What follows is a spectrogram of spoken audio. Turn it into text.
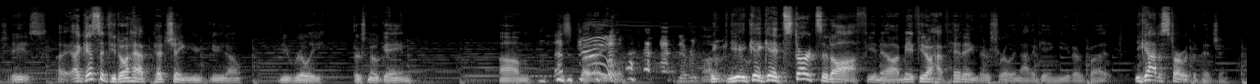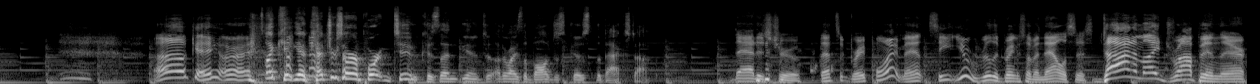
Jeez, I, I guess if you don't have pitching, you you know, you really there's no game. Um, That's But, uh, true. Never thought of it, it. it, it starts it off, you know. I mean, if you don't have hitting, there's really not a game either. But you got to start with the pitching. okay, all right. It's like you know, catchers are important too, because then you know, otherwise the ball just goes to the backstop. That is true. That's a great point, man. See, you're really bringing some analysis. Dynamite drop in there.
